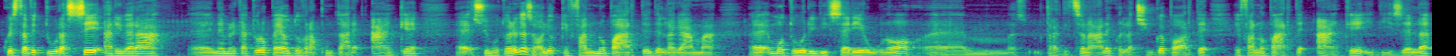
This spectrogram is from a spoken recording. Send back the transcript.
questa vettura, se arriverà eh, nel mercato europeo dovrà puntare anche eh, sui motori a gasolio che fanno parte della gamma eh, motori di serie 1 ehm, tradizionale, quella a 5 porte e fanno parte anche i diesel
